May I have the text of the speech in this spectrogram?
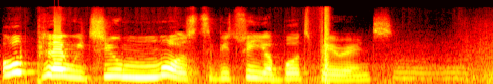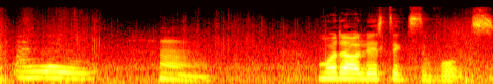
Who play with you most between your both parents? My mommy. Hmm. Mother always takes the votes.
